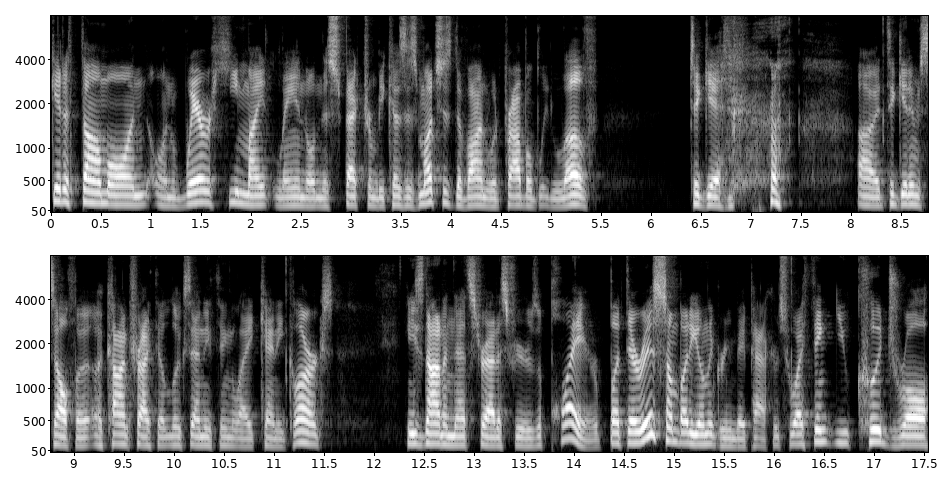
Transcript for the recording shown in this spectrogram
get a thumb on on where he might land on this spectrum because as much as Davon would probably love to get uh, to get himself a, a, contract that looks anything like Kenny Clark's, he's not in that stratosphere as a player. But there is somebody on the Green Bay Packers who I think you could draw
